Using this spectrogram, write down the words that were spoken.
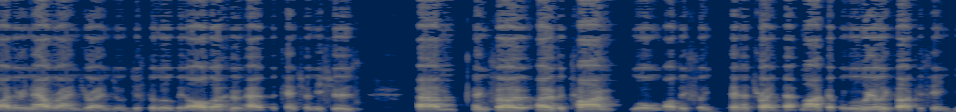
either in our range range or just a little bit older who have attention issues. Um, and so over time we'll obviously penetrate that market, but we're really focusing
